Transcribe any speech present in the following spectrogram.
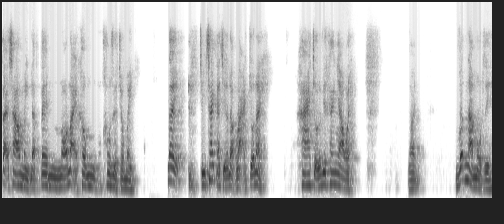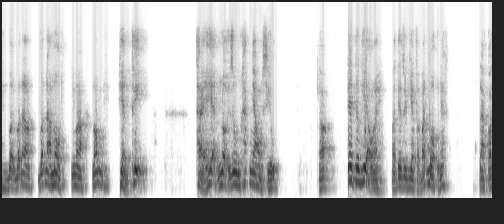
tại sao mình đặt tên nó lại không không duyệt cho mình? Đây chính sách là chị đọc lại chỗ này. Hai chỗ nó viết khác nhau này. Đấy. vẫn là một gì? Vẫn vẫn là vẫn là một nhưng mà nó hiển thị thể hiện nội dung khác nhau một xíu đó. Tên thương hiệu này và tên doanh nghiệp phải bắt buộc nhé. Là có,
